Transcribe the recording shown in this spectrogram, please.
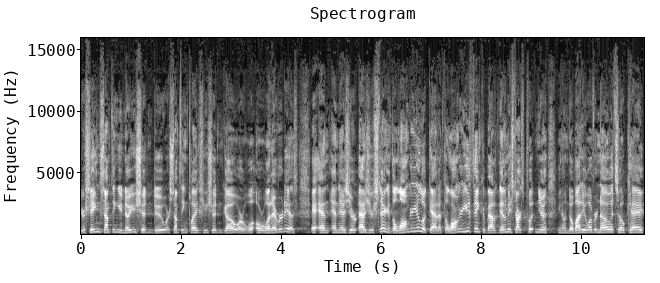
You're seeing something you know you shouldn't do, or something place you shouldn't go, or, or whatever it is. And, and as you're as you're staring, the longer you look at it, the longer you think about it, the enemy starts putting you, you know, nobody will ever know, it's okay,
